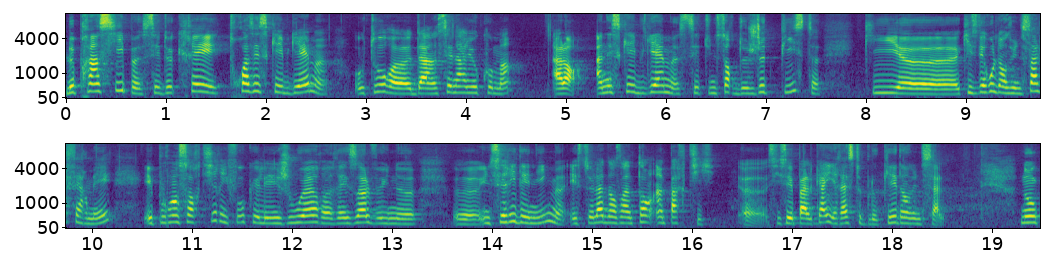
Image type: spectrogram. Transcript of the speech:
Le principe, c'est de créer trois escape games autour d'un scénario commun. Alors, un escape game, c'est une sorte de jeu de piste euh, qui, se déroule dans une salle fermée. Et pour en sortir, il faut que les joueurs résolvent une, euh, série d'énigmes, et cela dans un temps imparti. Euh, si ce n'est pas le cas, ils restent bloqués dans une salle. Donc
